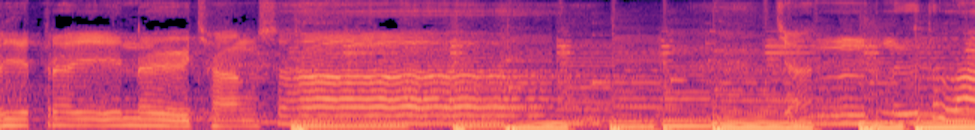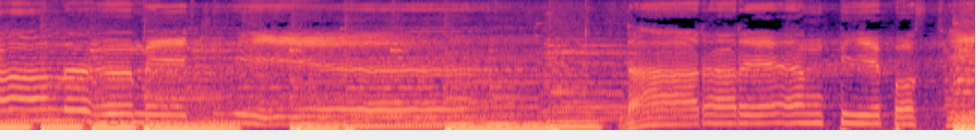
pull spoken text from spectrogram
រាត្រីនៅឆាងសាច័ន្ទភ្លឺថ្លាលើមេឃាតារារាំង ពីពោស្ធា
